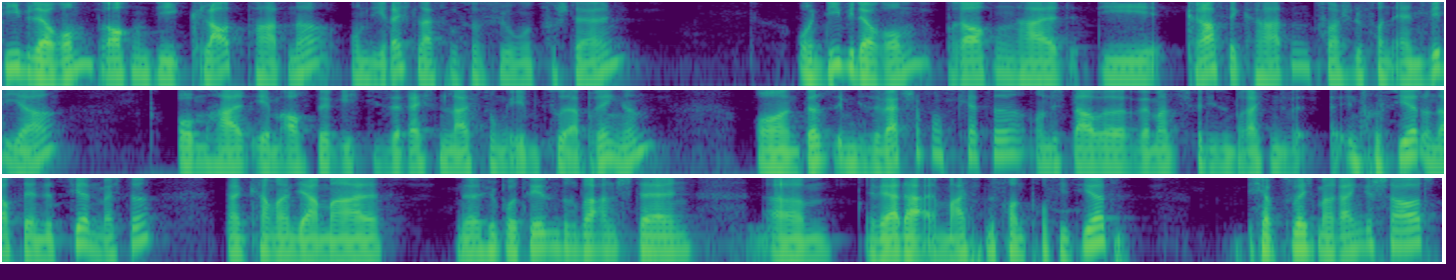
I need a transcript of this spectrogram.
Die wiederum brauchen die Cloud-Partner, um die Rechenleistung zur Verfügung zu stellen. Und die wiederum brauchen halt die Grafikkarten, zum Beispiel von Nvidia, um halt eben auch wirklich diese Rechenleistung eben zu erbringen. Und das ist eben diese Wertschöpfungskette. Und ich glaube, wenn man sich für diesen Bereich interessiert und auch da investieren möchte, dann kann man ja mal eine Hypothesen darüber anstellen, ähm, wer da am meisten von profitiert. Ich habe zufällig mal reingeschaut.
